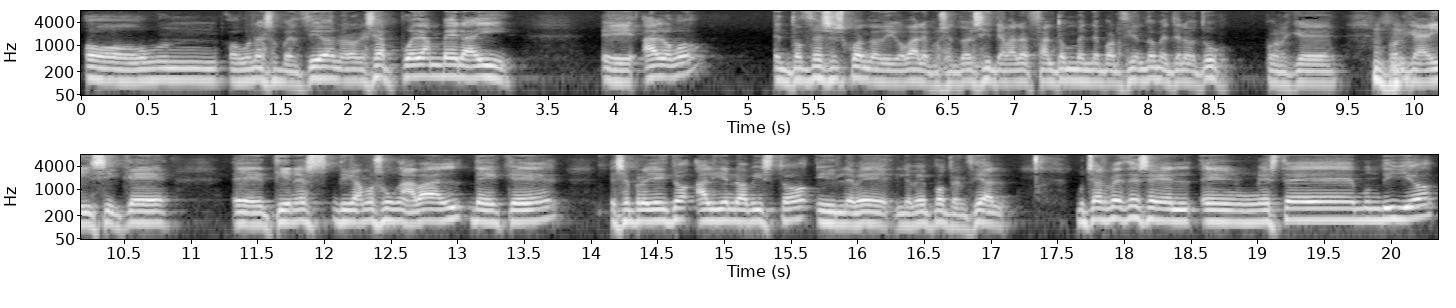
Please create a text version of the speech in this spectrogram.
o, un, o, una subvención o lo que sea puedan ver ahí eh, algo, entonces es cuando digo, vale, pues entonces si te vale, falta un 20%, mételo tú, porque, porque ahí sí que eh, tienes, digamos, un aval de que ese proyecto alguien lo ha visto y le ve, le ve potencial. Muchas veces en este mundillo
